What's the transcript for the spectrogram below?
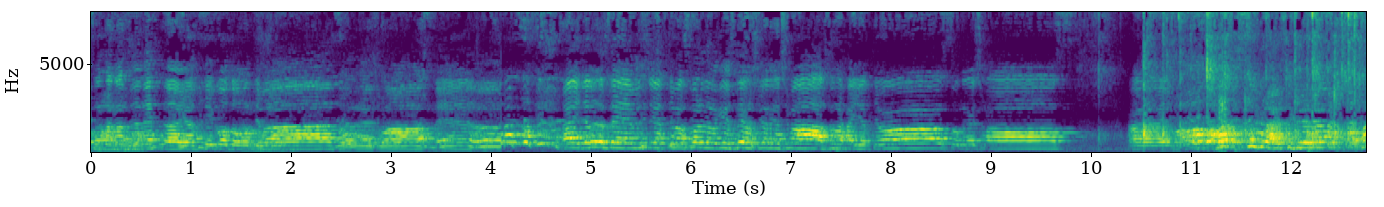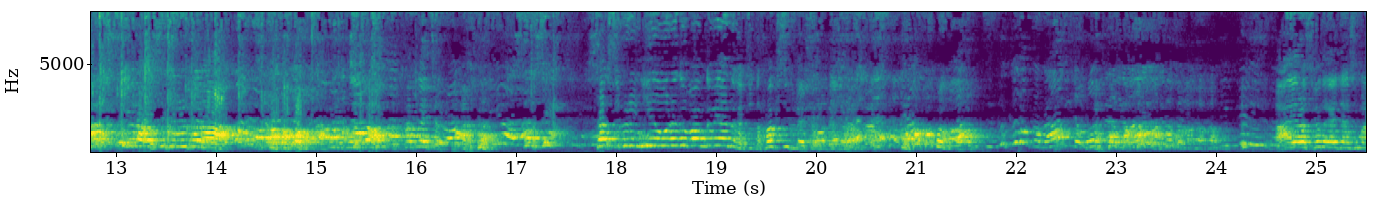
そんな感じでね。あやっていこうと思ってます。お願いします。ね、うん、はいということでですね MC やってます。これだけですよろしくお願いします。はいやってます。お願いします。はい。拍手ぐらいしてくれる拍手ぐらいしてくれるからちょっと考えちゃった。久し久しぶりに俺の番組なんだからちょっと拍手ぐらいしてもらっていいかな。続くのかなって思ったよ。はい、よろしくお願いいたしま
